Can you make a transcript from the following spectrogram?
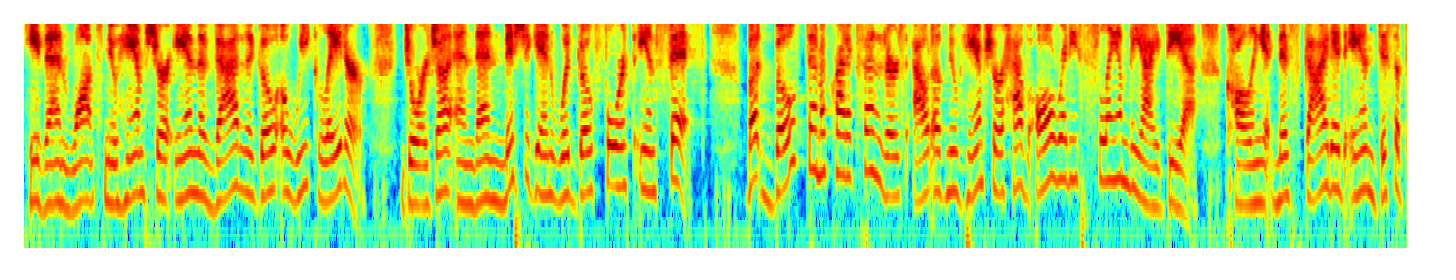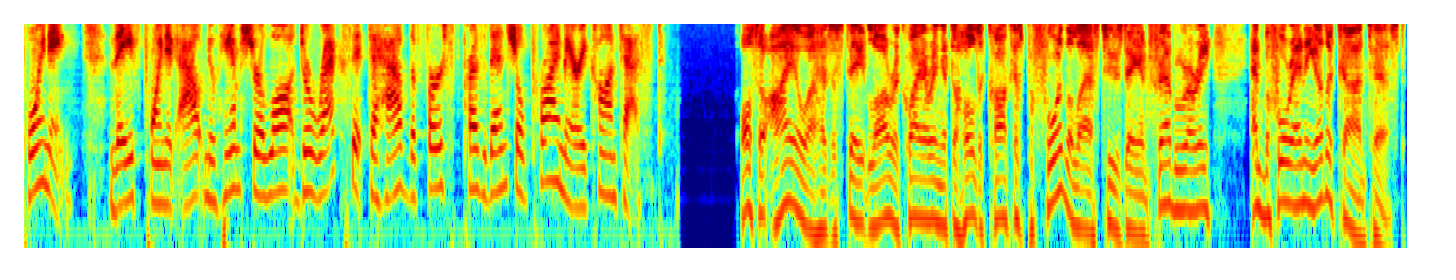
He then wants New Hampshire and Nevada to go a week later. Georgia and then Michigan would go fourth and fifth. But both Democratic senators out of New Hampshire have already slammed the idea, calling it misguided and disappointing. They've pointed out New Hampshire law directs it to have the first presidential primary contest. Also, Iowa has a state law requiring it to hold a caucus before the last Tuesday in February and before any other contest.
